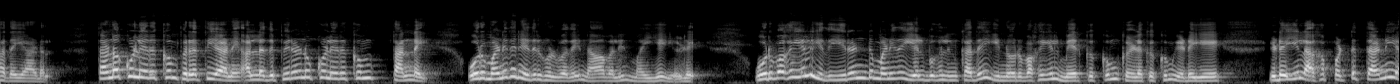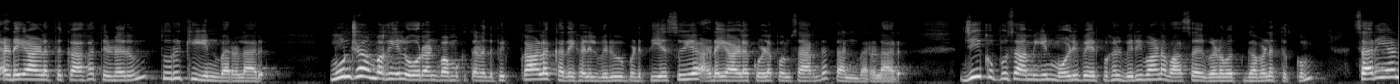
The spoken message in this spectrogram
கதையாடல். தனக்குள் இருக்கும் பிரத்தியானை அல்லது பிறனுக்குள் இருக்கும் தன்னை ஒரு மனிதன் எதிர்கொள்வதை நாவலின் மைய இழை ஒரு வகையில் இது இரண்டு மனித இயல்புகளின் கதை இன்னொரு வகையில் மேற்குக்கும் கிழக்குக்கும் இடையே இடையில் அகப்பட்டு தனி அடையாளத்துக்காக திணறும் துருக்கியின் வரலாறு. மூன்றாம் வகையில் ஓரான் பாமுக்கு தனது பிற்கால கதைகளில் விரிவுபடுத்திய சுய அடையாள குழப்பம் சார்ந்த தன் வரலாறு. ஜி. குப்புசாமியின் மொழிபெயர்ப்புகள் விரிவான வாசக கவன கவனத்துக்கும் சரியான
